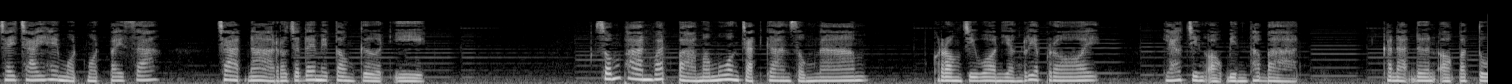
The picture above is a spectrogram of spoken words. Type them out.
ใช้ใช้ให้หมดหมดไปซะ ชาติหน้าเราจะได้ไม่ต้องเกิดอีก สมภารวัดป่ามะม่วงจัดการสงน้ำครองจีวรออย่างเรียบร้อย แล้วจึงออกบินทบาทขณะเดินออกประตู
